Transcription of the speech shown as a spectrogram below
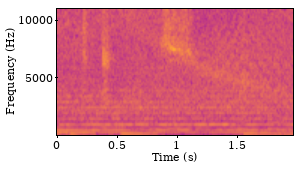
into trance.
